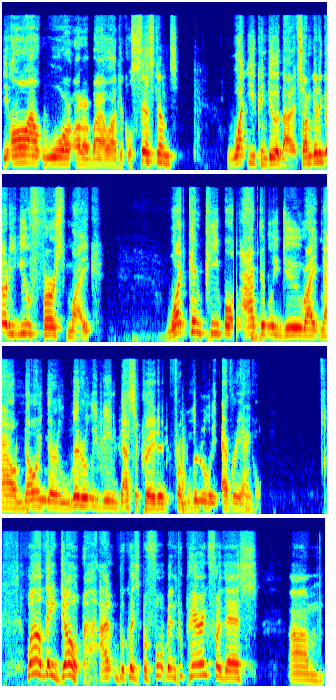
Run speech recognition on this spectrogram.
the all-out war on our biological systems. What you can do about it. So I'm going to go to you first, Mike. What can people actively do right now, knowing they're literally being desecrated from literally every angle? Well, they don't. I because before when preparing for this um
